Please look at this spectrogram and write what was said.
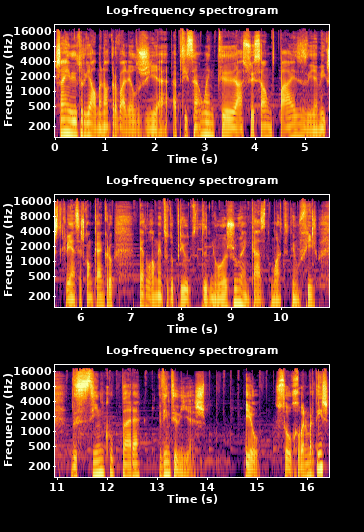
Já em editorial, Manuel Carvalho elogia a petição em que a Associação de Pais e Amigos de Crianças com Cancro pede o aumento do período de nojo em caso de morte de um filho de 5 para 20 dias. Eu sou o Ruben Martins,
